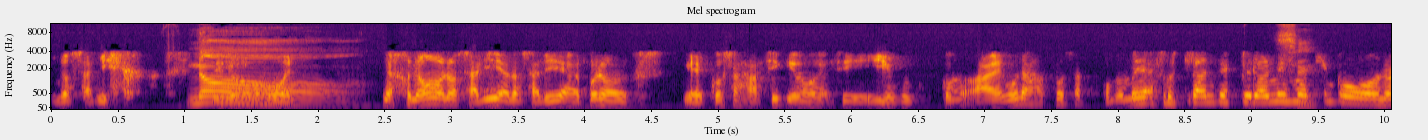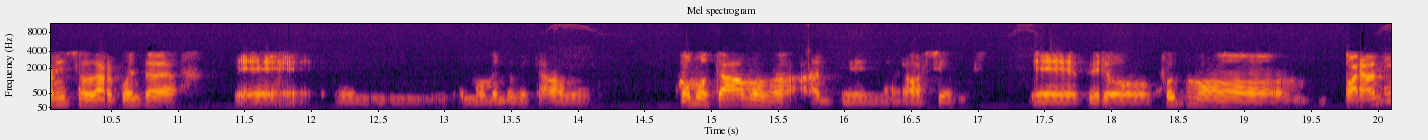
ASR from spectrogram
no salía. No. no, no salía, no salía. Fueron eh, cosas así que vos decís, y como, algunas cosas como media frustrantes, pero al mismo tiempo nos hizo dar cuenta eh, el momento que estábamos, cómo estábamos ante la grabación. Eh, pero fue como, para mí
